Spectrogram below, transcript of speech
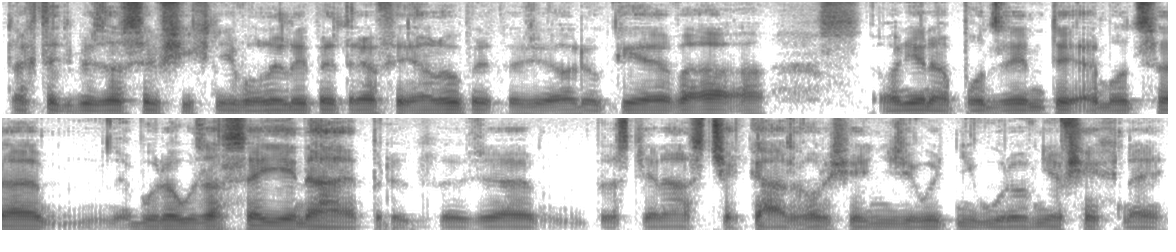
tak teď by zase všichni volili Petra Fialu, protože jel do Kijeva a oni na podzim ty emoce budou zase jiné, protože prostě nás čeká zhoršení životní úrovně všechny.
